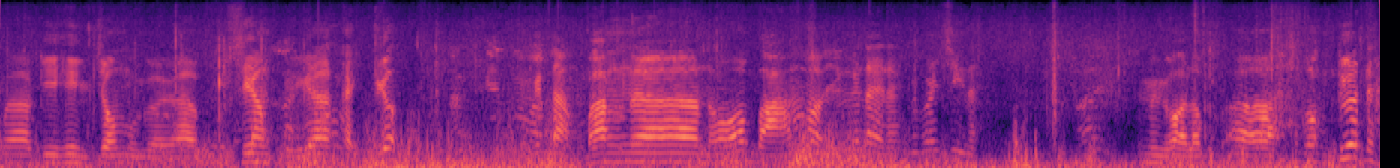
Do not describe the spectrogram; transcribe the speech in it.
uh, ghi hình cho mọi người uh, xem cái uh, cảnh tượng. Cái tảng băng uh, nó bám vào những cái này này các anh chị này. Mình gọi là uh, vòng tuyết này.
